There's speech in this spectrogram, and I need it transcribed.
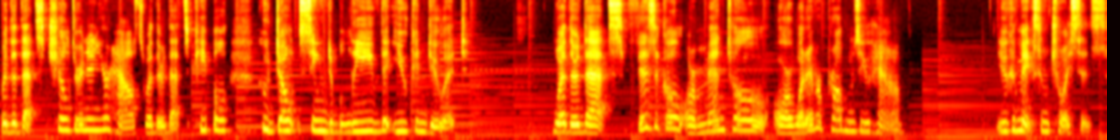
whether that's children in your house, whether that's people who don't seem to believe that you can do it, whether that's physical or mental or whatever problems you have, you can make some choices.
